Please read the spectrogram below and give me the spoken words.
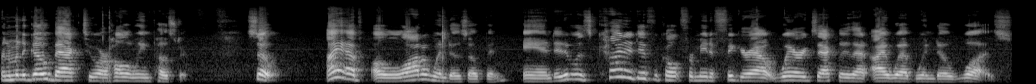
And I'm going to go back to our Halloween poster. So, I have a lot of windows open, and it was kind of difficult for me to figure out where exactly that iWeb window was.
